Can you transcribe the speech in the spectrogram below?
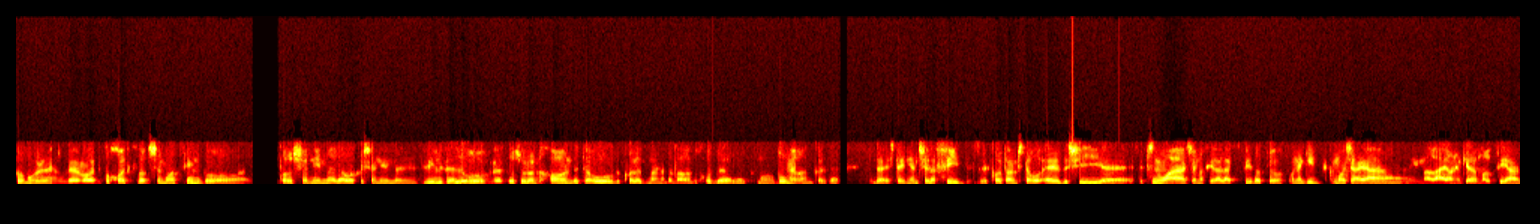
פה מול הרבה מאוד כוחות כבר שמאיצים בו. פרשנים לאורך השנים זלזלו ופרשו לא נכון וטעו וכל הזמן הדבר הזה חוזר כמו בומרנג כזה. יודע, יש את העניין של הפיד, וכל פעם שאתה רואה איזושהי אה, תנועה שמתחילה להספיד אותו, או נגיד כמו שהיה עם הרעיון עם קרן מרציאנו,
